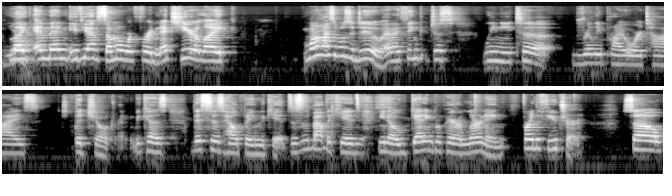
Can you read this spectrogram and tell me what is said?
Yeah. Like and then if you have summer work for next year, like what am I supposed to do? And I think just we need to really prioritize the children because this is helping the kids. This is about the kids, you know, getting prepared, learning for the future. So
